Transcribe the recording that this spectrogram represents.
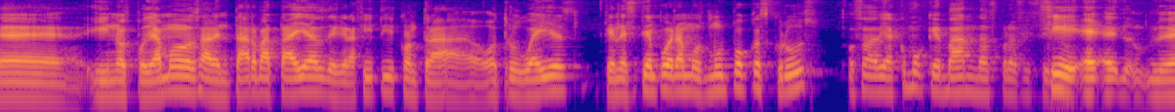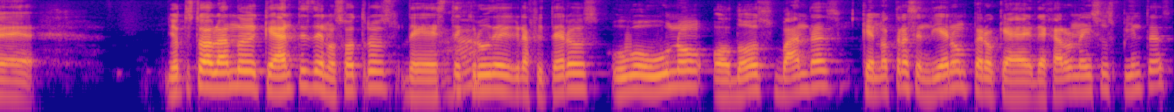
Eh, y nos podíamos aventar batallas de graffiti contra otros güeyes, que en ese tiempo éramos muy pocos crews. O sea, había como que bandas, por así Sí, decirlo. eh, eh, eh, yo te estoy hablando de que antes de nosotros, de este Ajá. crew de grafiteros, hubo uno o dos bandas que no trascendieron, pero que dejaron ahí sus pintas.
